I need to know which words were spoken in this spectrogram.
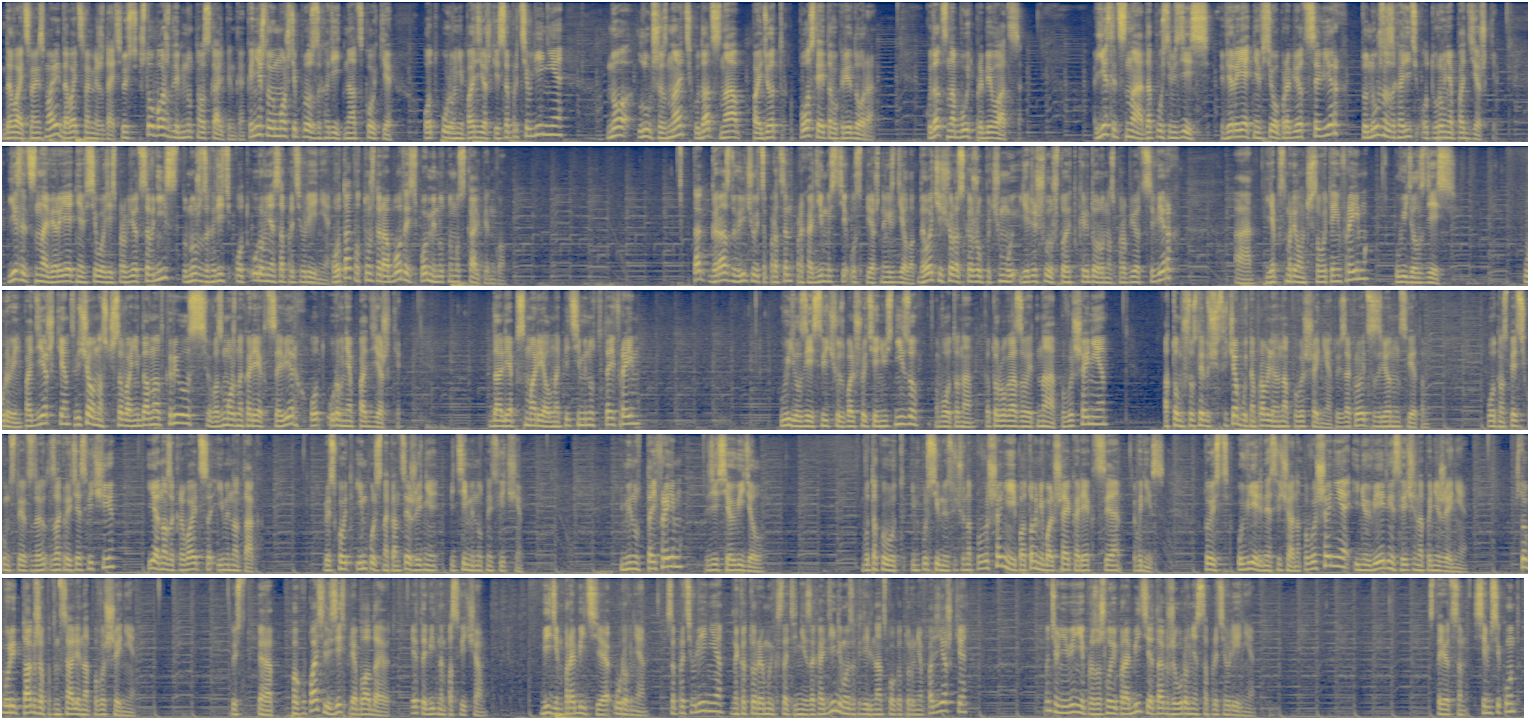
Давайте с вами смотреть, давайте с вами ждать. То есть, что важно для минутного скальпинга? Конечно, вы можете просто заходить на отскоки от уровня поддержки и сопротивления, но лучше знать, куда цена пойдет после этого коридора. Куда цена будет пробиваться. Если цена, допустим, здесь вероятнее всего пробьется вверх, то нужно заходить от уровня поддержки. Если цена вероятнее всего здесь пробьется вниз, то нужно заходить от уровня сопротивления. Вот так вот нужно работать по минутному скальпингу. Так гораздо увеличивается процент проходимости успешных сделок. Давайте еще расскажу, почему я решил, что этот коридор у нас пробьется вверх. А, я посмотрел на часовой таймфрейм, увидел здесь уровень поддержки. Свеча у нас часовая недавно открылась, возможно коррекция вверх от уровня поддержки. Далее я посмотрел на 5 минут таймфрейм. Увидел здесь свечу с большой тенью снизу, вот она, которая указывает на повышение. О том, что следующая свеча будет направлена на повышение, то есть закроется зеленым цветом. Вот у нас 5 секунд стоит закрытие свечи, и она закрывается именно так. Происходит импульс на конце жизни 5-минутной свечи. И минут тайфрейм, здесь я увидел вот такую вот импульсивную свечу на повышение, и потом небольшая коррекция вниз. То есть уверенная свеча на повышение и неуверенные свечи на понижение. Что говорит также о потенциале на повышение. То есть э, покупатели здесь преобладают. Это видно по свечам. Видим пробитие уровня сопротивления, на которое мы, кстати, не заходили. Мы заходили на отскок от уровня поддержки. Но, тем не менее, произошло и пробитие также уровня сопротивления. Остается 7 секунд.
